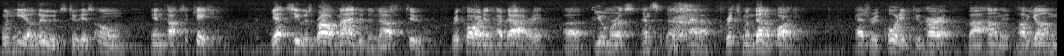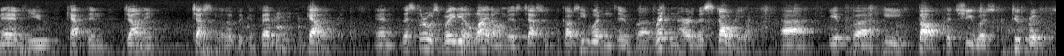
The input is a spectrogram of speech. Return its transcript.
when he alludes to his own intoxication. Yet she was broad-minded enough to record in her diary a humorous incident at a Richmond dinner party, as reported to her by her, young nephew, Captain Johnny Chestnut of the Confederate Cavalry. And this throws a great deal of light on Miss Chestnut because he wouldn't have uh, written her this story uh, if uh, he thought that she was too prudish.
